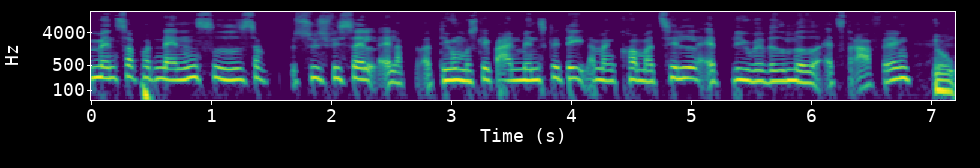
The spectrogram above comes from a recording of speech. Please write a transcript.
men så på den anden side, så synes vi selv, eller og det er jo måske bare en menneskelig del, at man kommer til at blive ved med at straffe, ikke? Jo,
